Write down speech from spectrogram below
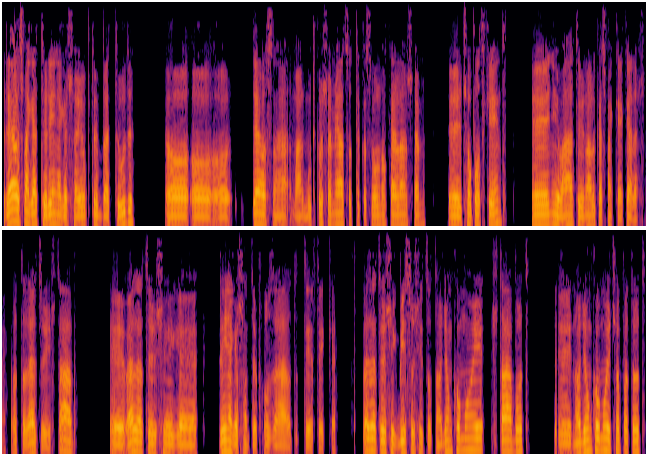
Reals meg ettől lényegesen jobb, többet tud. A, a, a Deasznál már mutkor sem játszottak, a Szolnok ellen sem csapatként, nyilván hát ő náluk ezt meg kell keresni. Ott az edzői stáb, vezetőség, lényegesen több hozzáadott értéke. Vezetőség biztosított nagyon komoly stábot, nagyon komoly csapatot,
